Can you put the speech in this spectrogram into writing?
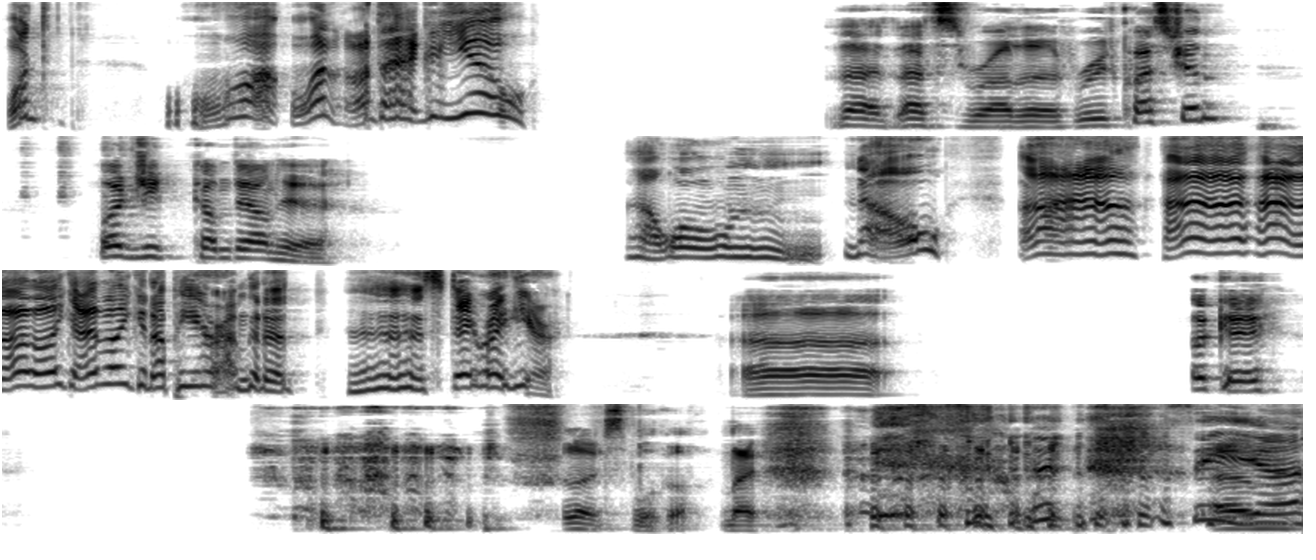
what? What? What? What the heck are you? That, that's a rather rude question. Why did you come down here? Oh, well, n- no. Uh, uh, I like I like it up here. I'm gonna uh, stay right here. Uh. Okay. no, just walk off. No. See ya.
